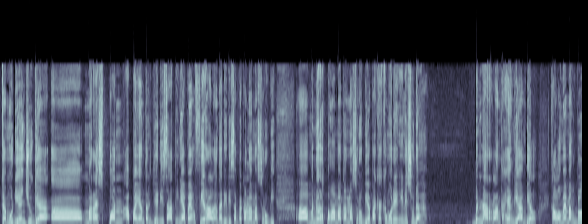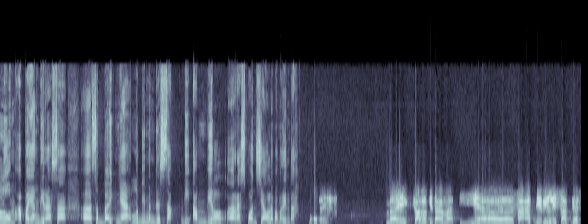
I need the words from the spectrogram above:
kemudian juga eh, merespon apa yang terjadi saat ini, apa yang viral yang tadi disampaikan oleh Mas Rubi. Eh, menurut pengamatan Mas Rubi, apakah kemudian ini sudah benar langkah yang diambil? Kalau memang belum, apa yang dirasa eh, sebaiknya lebih mendesak diambil eh, responsnya oleh pemerintah? Baik. Baik, kalau kita amati eh, saat dirilis Satgas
